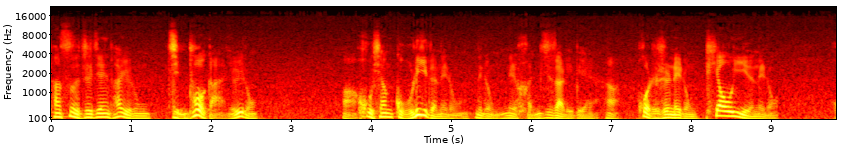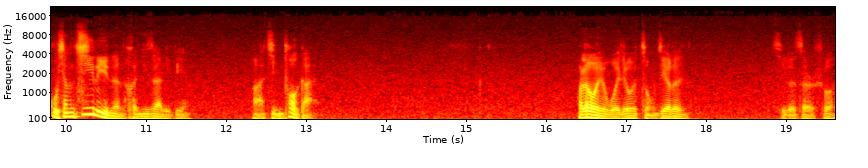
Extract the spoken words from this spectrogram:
他字之间他有一种紧迫感，有一种啊互相鼓励的那种那种那痕迹在里边啊，或者是那种飘逸的那种互相激励的痕迹在里边啊，紧迫感。后来我我就总结了几个字儿，说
